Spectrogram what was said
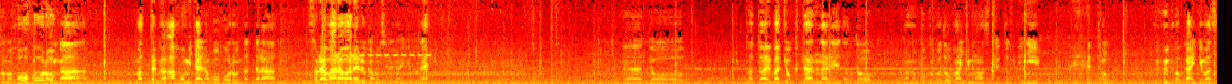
その方法論が全くアホみたいな方法論だったらそれは笑われるかもしれないけどね。えっと例えば極端な例だとあの僕武道館行きますって言った時にえっと武道館行きます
